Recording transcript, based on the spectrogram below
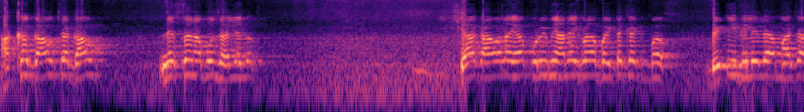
अख्खं गावच्या गाव नेस्तनाबूत झालेलं. या गावाला यापूर्वी मी अनेक वेळा बैठकीत ब- भेटी दिलेल्या माझ्या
